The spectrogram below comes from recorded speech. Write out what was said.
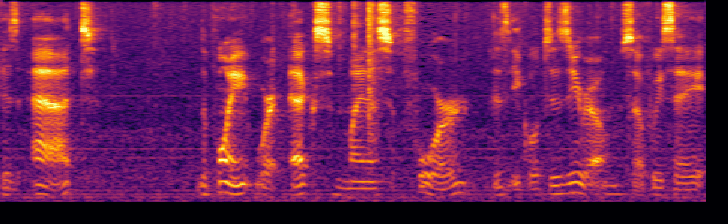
is at the point where x minus 4 is equal to 0. So if we say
